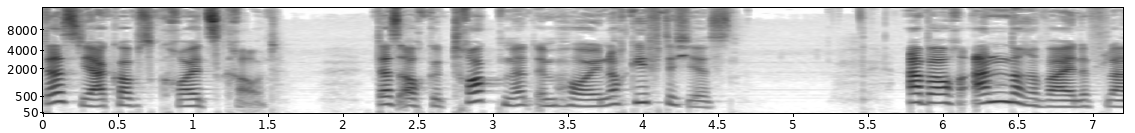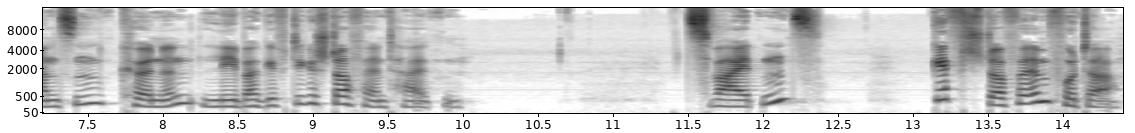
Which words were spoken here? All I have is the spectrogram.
Das Jakobskreuzkraut, das auch getrocknet im Heu noch giftig ist. Aber auch andere Weidepflanzen können lebergiftige Stoffe enthalten. Zweitens Giftstoffe im Futter,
